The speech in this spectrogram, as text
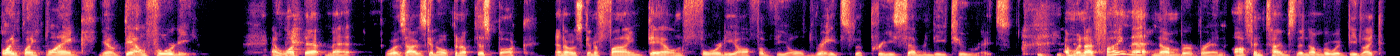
blank, blank, blank, you know, down 40. And what that meant was I was going to open up this book and I was going to find down 40 off of the old rates, the pre 72 rates. and when I find that number, Brynne, oftentimes the number would be like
